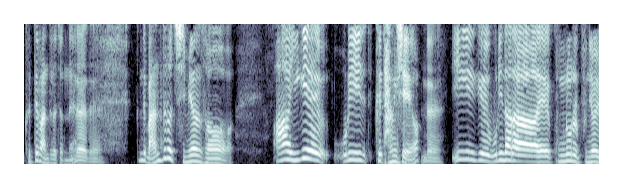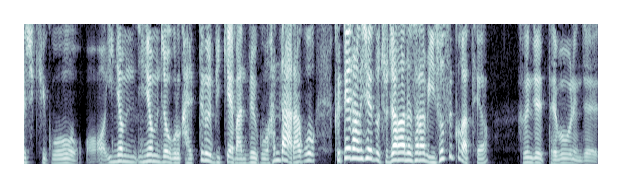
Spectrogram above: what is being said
그때 만들어졌나요? 네, 네, 근데 만들어지면서 아 이게 우리 그 당시에요. 네. 이게 우리나라의 국론을 분열시키고 어, 이념 이념적으로 갈등을 빚게 만들고 한다라고 그때 당시에도 주장하는 사람이 있었을 것 같아요. 그 이제 대부분 이제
